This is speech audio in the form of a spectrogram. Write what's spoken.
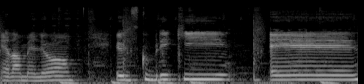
ela melhor, eu descobri que é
